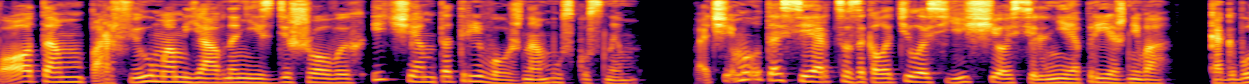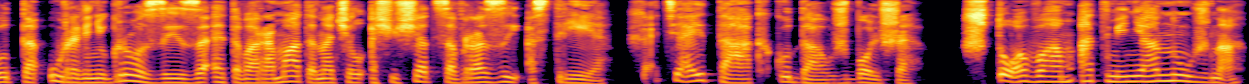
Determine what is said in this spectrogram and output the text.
Потом, парфюмом явно не из дешевых и чем-то тревожно-мускусным. Почему-то сердце заколотилось еще сильнее прежнего, как будто уровень угрозы из-за этого аромата начал ощущаться в разы острее, хотя и так куда уж больше. «Что вам от меня нужно?»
